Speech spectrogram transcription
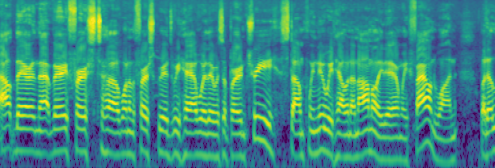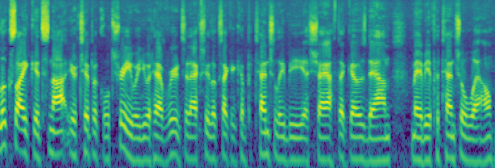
out there in that very first, uh, one of the first grids we had where there was a burned tree stump, we knew we'd have an anomaly there and we found one, but it looks like it's not your typical tree where you would have roots. It actually looks like it could potentially be a shaft that goes down, maybe a potential well.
